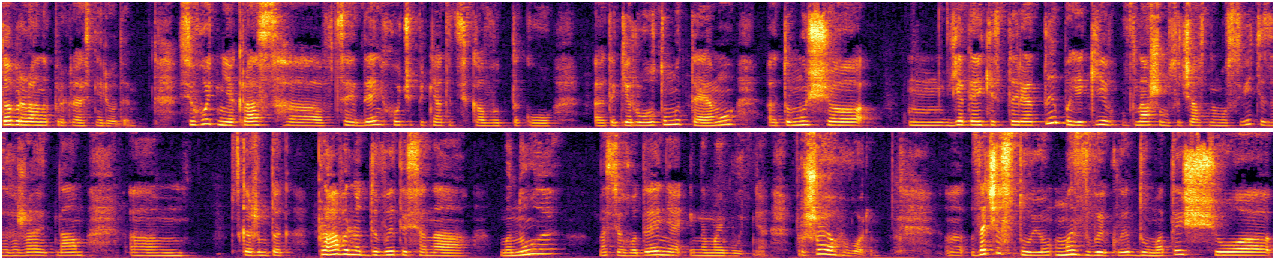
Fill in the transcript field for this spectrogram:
Добрий ранок, прекрасні люди. Сьогодні, якраз е, в цей день, хочу підняти цікаву таку е, такі роздуми, тему, е, тому що є деякі стереотипи, які в нашому сучасному світі заважають нам, ем, скажімо так, правильно дивитися на минуле, на сьогодення і на майбутнє. Про що я говорю? Зачастую ми звикли думати, що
